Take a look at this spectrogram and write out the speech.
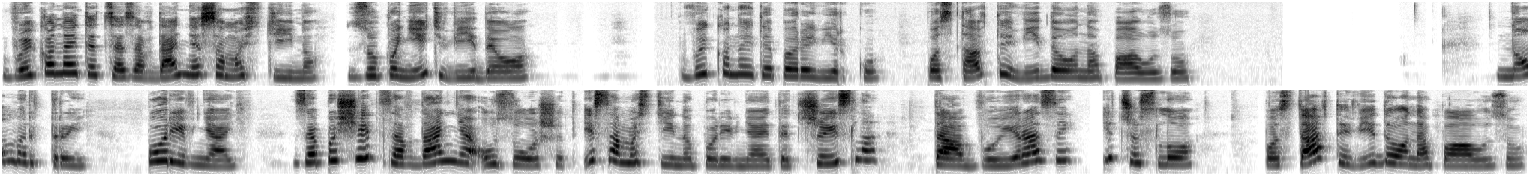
Виконайте це завдання самостійно. Зупиніть відео. Виконайте перевірку. Поставте відео на паузу. Номер 3. Порівняй. Запишіть завдання у зошит і самостійно порівняйте числа та вирази і число. Поставте відео на паузу.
